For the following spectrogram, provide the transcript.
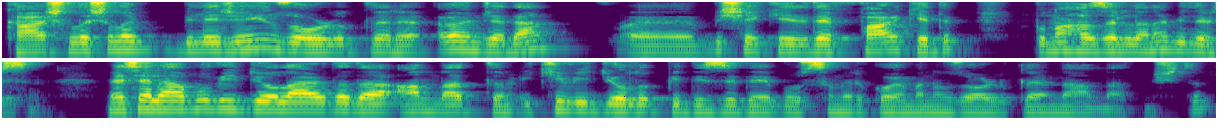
Karşılaşılabileceğin zorlukları önceden bir şekilde fark edip buna hazırlanabilirsin. Mesela bu videolarda da anlattığım iki videoluk bir dizide bu sınır koymanın zorluklarını anlatmıştım.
